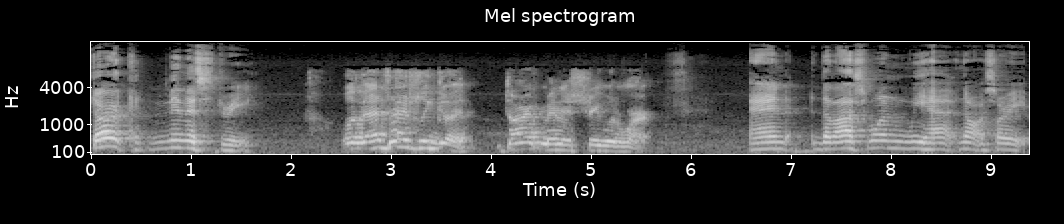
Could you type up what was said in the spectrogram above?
Dark Ministry. Well, that's actually good. Dark Ministry would work. And the last one we have, no, sorry,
